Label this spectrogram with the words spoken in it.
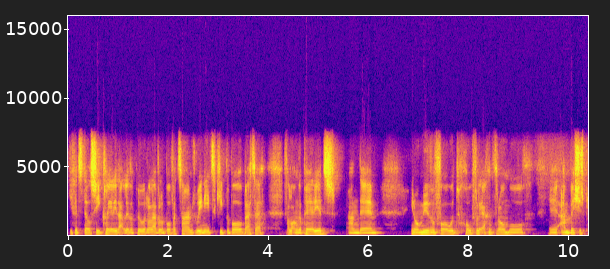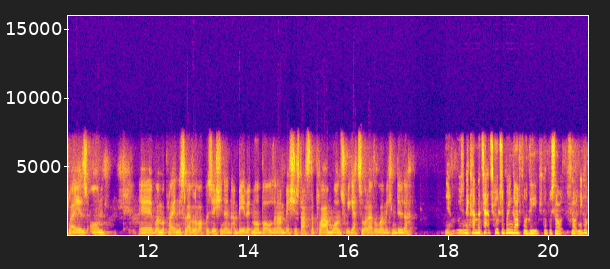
you could still see clearly that Liverpool are a level above at times. We need to keep the ball better for longer periods, and um, you know, moving forward, hopefully I can throw more uh, ambitious players on uh, when we're playing this level of opposition and, and, be a bit more bold and ambitious. That's the plan. Once we get to a level when we can do that. Yeah, was Nakamba tactical to bring off, or did he pick up a niggle?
